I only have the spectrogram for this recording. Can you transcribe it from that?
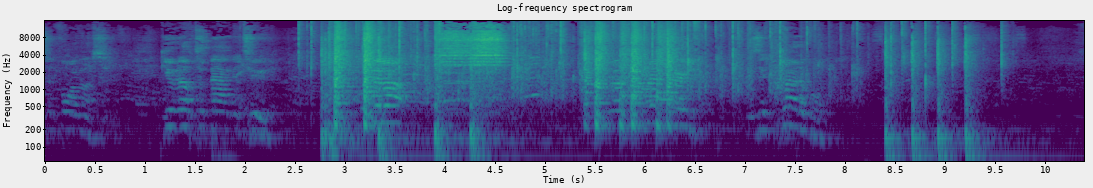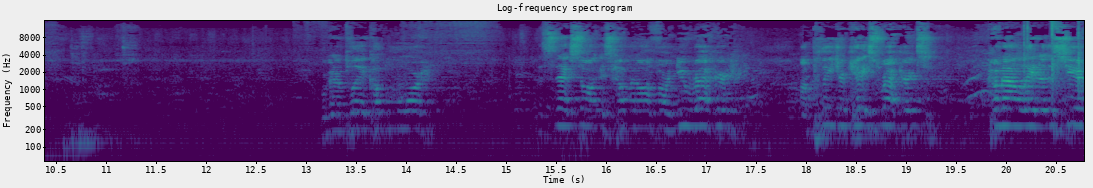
first and foremost. Give it up to Magnitude. Give it up. This record is incredible. We're going to play a couple more. This next song is coming off our new record on Plead Your Case Records. Come out later this year.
